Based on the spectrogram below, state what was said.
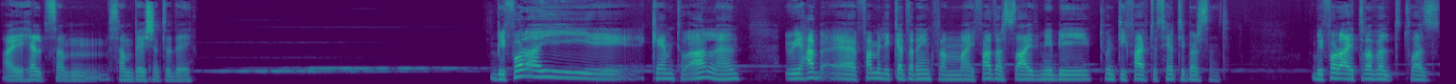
I helped some some patient today. Before I came to Ireland, we have a family gathering from my father's side, maybe 25 to 30 percent before I traveled, it was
